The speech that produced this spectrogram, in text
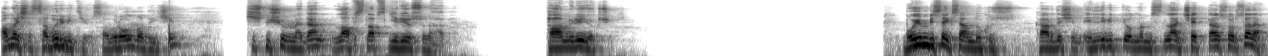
Ama işte sabır bitiyor. Sabır olmadığı için hiç düşünmeden laps laps giriyorsun abi. Tahammülün yok çünkü. Boyun 1.89. Kardeşim 50 bit yollamışsın lan chatten sorsana.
